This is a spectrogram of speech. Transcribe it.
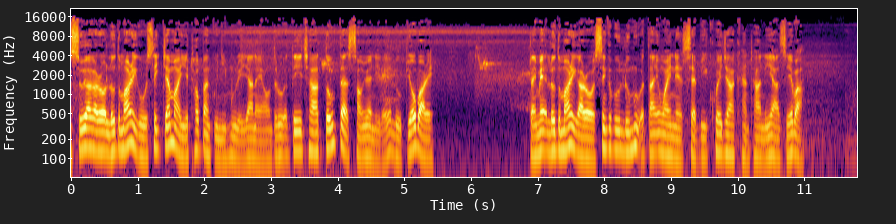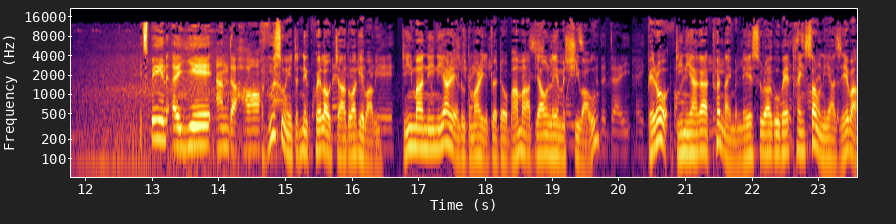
အစိုးရကတော့လူသမားတွေကို စိတ်ကျန်းမာရေး ထောက်ပံ့ကူညီမှုတွေရနိုင်အောင် သူတို့ အသေးချာ သုံးသပ် ဆောင်ရွက်နေတယ်လို့ ပြောပါတယ်။ဒါပေမဲ့လူသမားတွေကတော့ စင်ကာပူလူမှုအတိုင်းအဝိုင်းနဲ့ ဆက်ပြီး ခွဲခြားခံထားနေရသေးပါ။ It's been a year and a half အခုဆိုရင်တစ်နှစ်ခွဲလောက်ကြာသွားခဲ့ပါပြီဒီမှာနေနေရတဲ့အလုပ်သမားတွေအတွက်တော့ဘာမှအပြောင်းလဲမရှိပါဘူးဘယ်တော့ဒီနေရာကထွက်နိုင်မလဲဆိုတာကိုပဲထိုင်ဆောင်နေရသေးပါ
